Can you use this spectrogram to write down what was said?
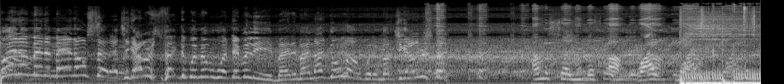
Wait a minute, man. Don't say that. You gotta respect the women for what they believe, man. They might not go along with them, but you gotta respect. I'm gonna show you what's up right now.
